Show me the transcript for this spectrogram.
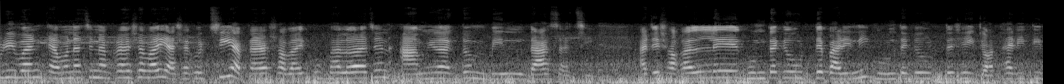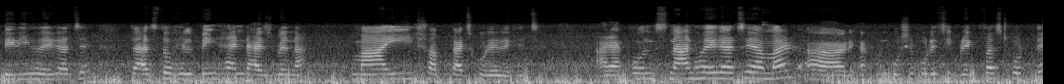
এভরিওয়ান কেমন আছেন আপনারা সবাই? আশা করছি আপনারা সবাই খুব ভালো আছেন। আমিও একদম বিন্দাস আছি। আজ সকালে ঘুম থেকে উঠতে পারিনি। ঘুম থেকে উঠতে সেই যথারীতি দেরি হয়ে গেছে। তো আজ তো হেল্পিং হ্যান্ড আসবে না। মাই সব কাজ করে রেখেছে। আর এখন স্নান হয়ে গেছে আমার। আর এখন বসে পড়েছি ব্রেকফাস্ট করতে।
